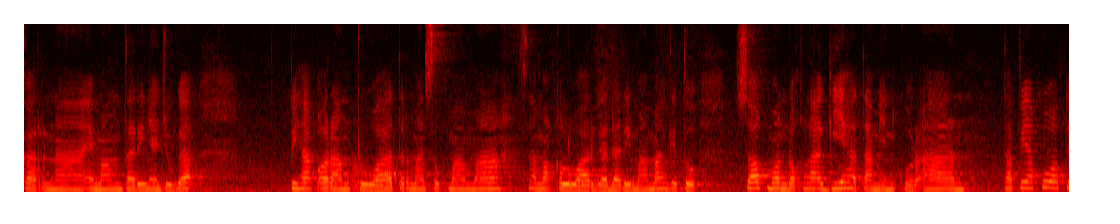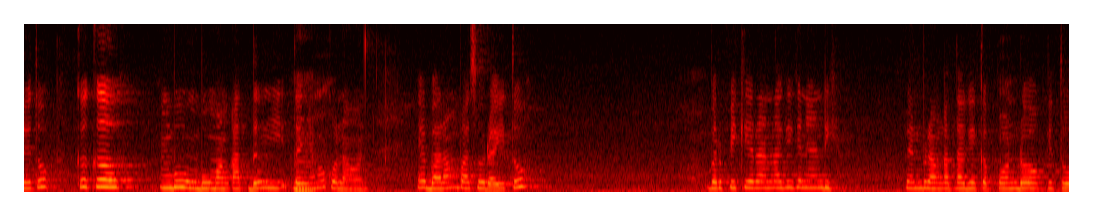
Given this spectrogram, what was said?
karena emang tadinya juga pihak orang tua termasuk mama sama keluarga dari mama gitu sok mondok lagi hatamin Quran. Tapi aku waktu itu keke embung embung mangkat deui tanya aku naon ya barang pas udah itu berpikiran lagi ke Andi pengen berangkat lagi ke pondok gitu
